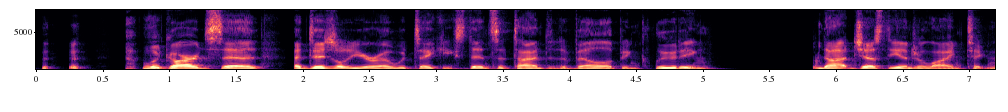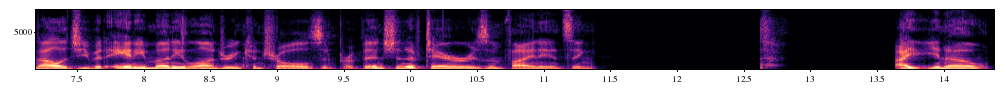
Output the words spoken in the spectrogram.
Lagarde said a digital euro would take extensive time to develop, including not just the underlying technology, but anti money laundering controls and prevention of terrorism financing I, you know,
